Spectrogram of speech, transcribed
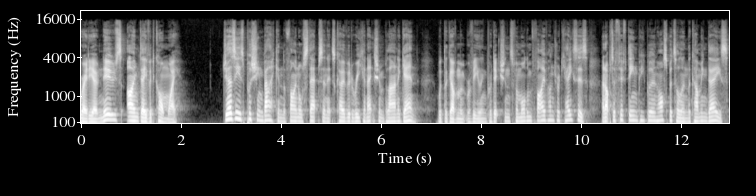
Radio News, I'm David Conway. Jersey is pushing back in the final steps in its COVID reconnection plan again, with the government revealing predictions for more than 500 cases and up to 15 people in hospital in the coming days.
